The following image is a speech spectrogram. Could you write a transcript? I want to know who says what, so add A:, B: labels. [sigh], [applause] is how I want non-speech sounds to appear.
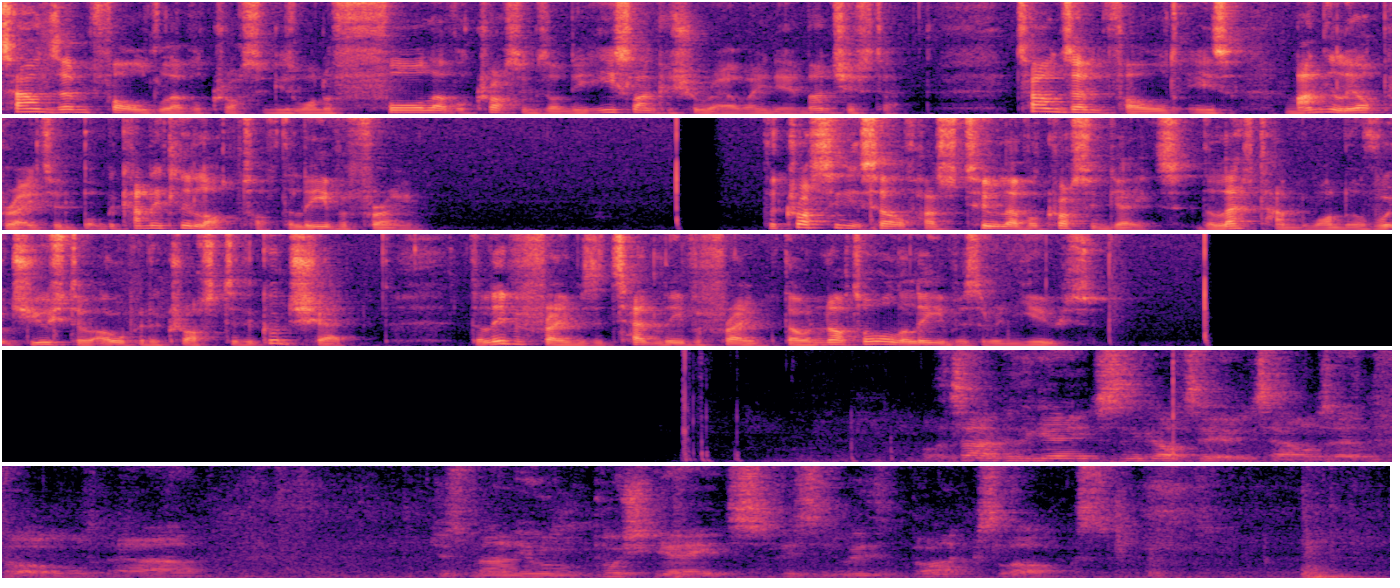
A: Townsend Fold level crossing is one of four level crossings on the East Lancashire Railway near Manchester. Townsend Fold is manually operated but mechanically locked off the lever frame. The crossing itself has two level crossing gates, the left hand one of which used to open across to the goods shed. The lever frame is a 10 lever frame, though not all the levers are in use.
B: Well, the type of the gates they got here at Townsend Fold are uh, just manual push gates fitted with Black's locks.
